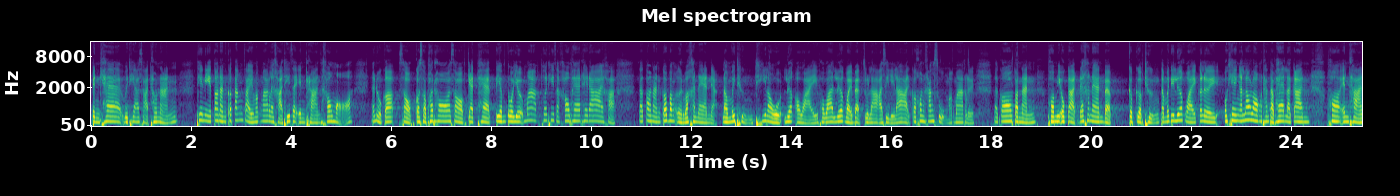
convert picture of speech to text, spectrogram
เป็นแค่วิทยาศาสตร์เท่านั้น ทีนี้ตอนนั้นก็ตั้งใจมาก ๆ เลยค่ะ ที่จะเอนทรานเข้าหมอ แล้วหนูก็สอบกสพทสอบแกดแพดเตรียมตัวเยอะมาก เพื่อที่จะเข้าแพทย์ให้ได้ค่ะแล้วตอนนั้นก็บังเอิญว่าคะแนนเนี่ยเราไม่ถึงที่เราเลือกเอาไว้ เพราะว่าเลือกไว้แบบจุฬาศิริราชก็ค่อนข้างสูงมากๆเลย แล้วก็ตอนนั้นพอมีโอกาสได้คะแนนแบบ เกือบเกือบถึง แต่ไม่ได้เลือกไว้ก็เลยโอเค งั้นเราลองทันตแพทย์ละกัน พอเอนทาน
